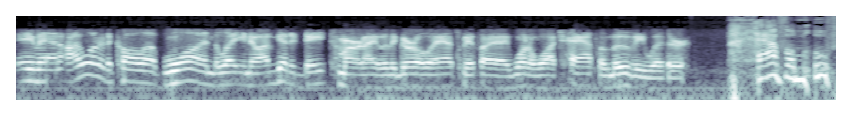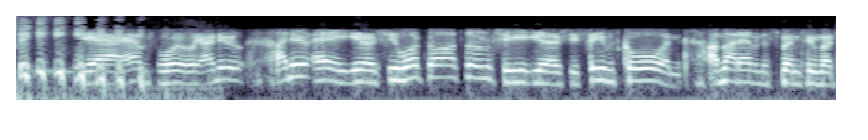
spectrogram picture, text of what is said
Hey, man, I wanted to call up, one, to let you know I've got a date tomorrow night with a girl who asked me if I want to watch half a movie with her. Half a movie? yeah, absolutely. I knew, I knew, hey, you know, she looked awesome. She, you know, she seems cool, and I'm not having to spend too much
